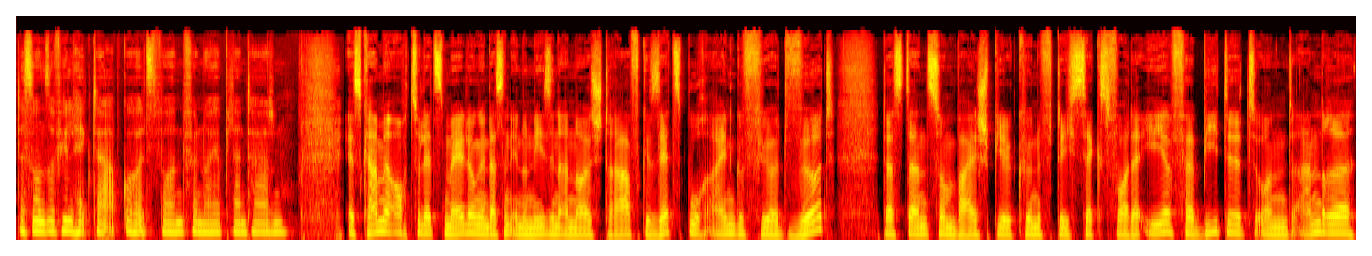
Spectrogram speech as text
dass so und so viel Hektar abgeholzt worden für neue Plantagen. Es kam ja auch zuletzt Meldungen, dass in Indonesien ein neues Strafgesetzbuch eingeführt wird, das dann zum Beispiel künftig Sex vor der Ehe verbietet und andere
